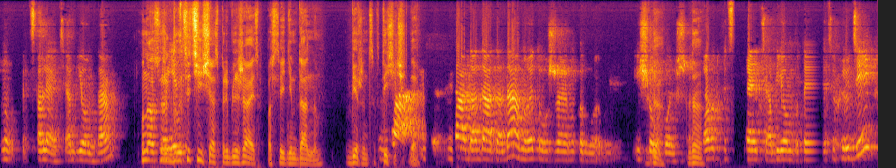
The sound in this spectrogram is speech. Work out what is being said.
Ну, представляете, объем, да? У нас Но уже к 20 если... сейчас приближается, по последним данным, беженцев, тысяч, да. Да, да, да, да, да, но это уже, ну, как бы, еще да, больше. Да. да, вот представляете объем вот этих людей.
